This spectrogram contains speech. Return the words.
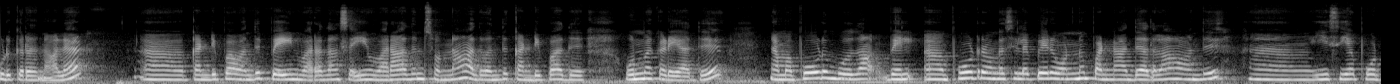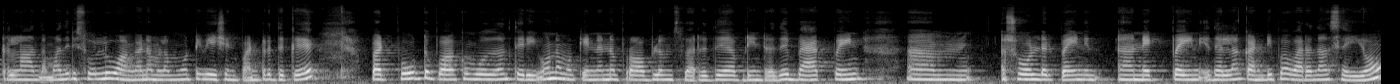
கொடுக்கறதுனால கண்டிப்பாக வந்து பெயின் வரதான் செய்யும். வராதுன்னு சொன்னால் அது வந்து கண்டிப்பாக அது உண்மை கிடையாது. நம்ம போடும்போது தான் வெல் போடுறவங்க சில பேர் ஒன்றும் பண்ணாது. அதெல்லாம் வந்து ஈஸியாக போட்டுடலாம் அந்த மாதிரி சொல்லுவாங்க நம்மளை மோட்டிவேஷன் பண்ணுறதுக்கு பட் போட்டு பார்க்கும்போது தான் தெரியும் நமக்கு என்னென்ன ப்ராப்ளம்ஸ் வருது அப்படின்றது. Back pain shoulder pain neck pain இதெல்லாம் கண்டிப்பாக வரதான் செய்யும்.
